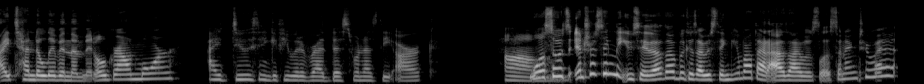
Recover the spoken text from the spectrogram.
i tend to live in the middle ground more I do think if you would have read this one as the arc, um, well so it's interesting that you say that though because i was thinking about that as i was listening to it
